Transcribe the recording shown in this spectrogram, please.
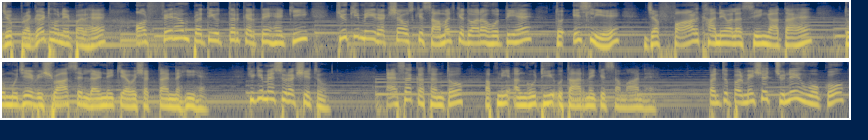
जो प्रकट होने पर है, और फिर हम प्रति उत्तर करते हैं कि क्योंकि मेरी रक्षा उसके सामर्थ्य के द्वारा होती है तो इसलिए जब फाड़ खाने वाला सींग आता है तो मुझे विश्वास से लड़ने की आवश्यकता नहीं है, क्योंकि मैं सुरक्षित हूँ। ऐसा कथन तो अपनी अंगूठी उतारने के समान है। परंतु परमेश्वर चुने हुओं को,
